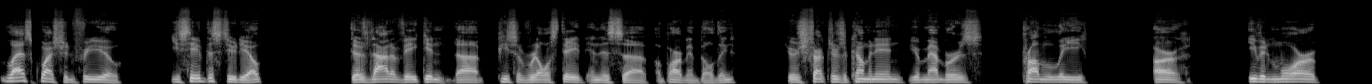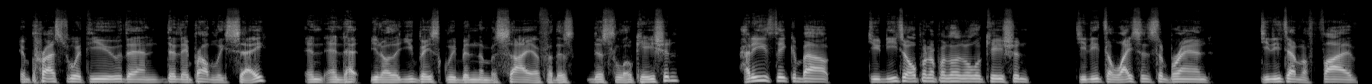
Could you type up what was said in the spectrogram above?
Last question for you. You saved the studio. There's not a vacant uh, piece of real estate in this uh, apartment building. Your instructors are coming in. Your members probably are even more impressed with you than than they probably say, and and that you know that you've basically been the messiah for this this location. How do you think about do you need to open up another location? Do you need to license the brand? Do you need to have a five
